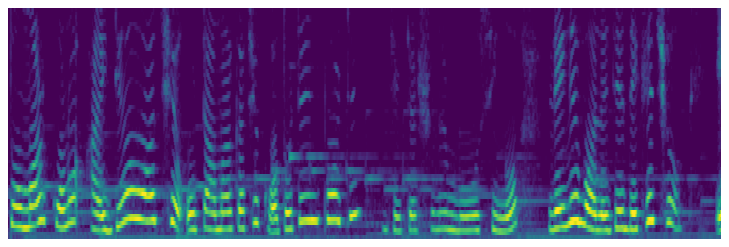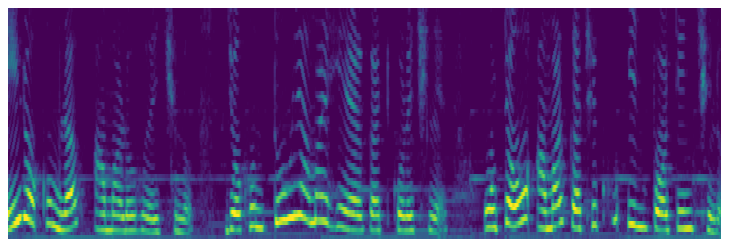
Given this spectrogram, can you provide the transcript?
তোমার কোনো আইডিয়াও আছে? ওটা আমার কাছে কতটা ইম্পর্টেন্ট যেটা শুনে মৌসিংও রেগে বলে যে, দেখেছ? এই রকম রাগ আমারও হয়েছিল। যখন তুমি আমার হেয়ার কাট করেছিলে, ওটাও আমার কাছে খুব ইম্পর্টেন্ট ছিল।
